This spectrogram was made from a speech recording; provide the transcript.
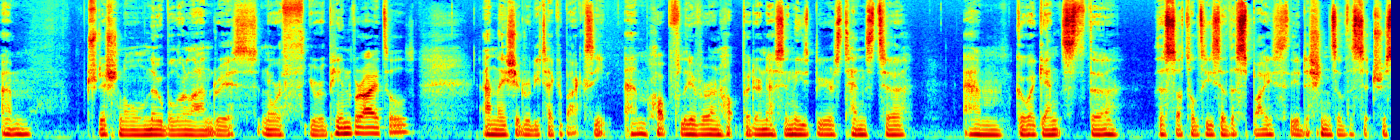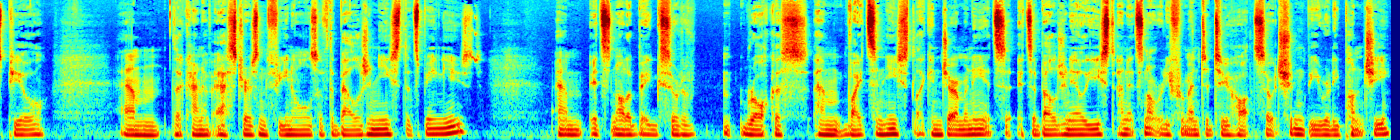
um, traditional noble or landrace North European varietals, and they should really take a backseat. Um, hop flavour and hop bitterness in these beers tends to um, go against the the subtleties of the spice, the additions of the citrus peel, um, the kind of esters and phenols of the Belgian yeast that's being used. Um, it's not a big sort of raucous um, Weizen yeast like in Germany. It's it's a Belgian ale yeast, and it's not really fermented too hot, so it shouldn't be really punchy.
